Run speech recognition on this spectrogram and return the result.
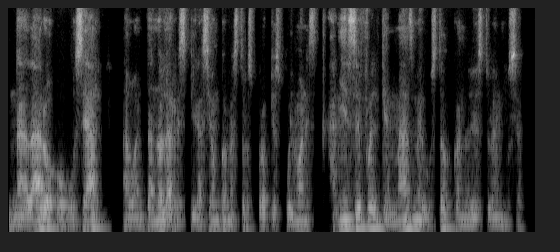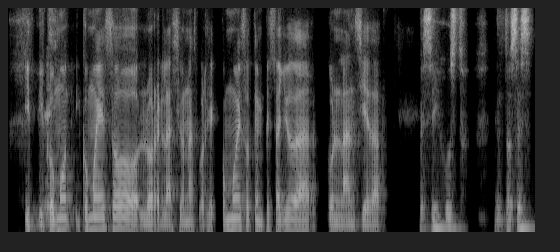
nadar o, bucear aguantando la respiración con nuestros propios pulmones. A mí ese fue el que más me gustó cuando yo estuve en buceo. ¿Y, cómo, y cómo eso lo relacionas? Porque cómo eso te empezó a ayudar con la ansiedad. Pues sí, justo. Entonces,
